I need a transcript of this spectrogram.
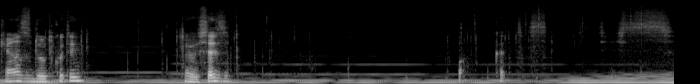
15 euh, de l'autre côté. 16. 3, 4, 5, 6.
